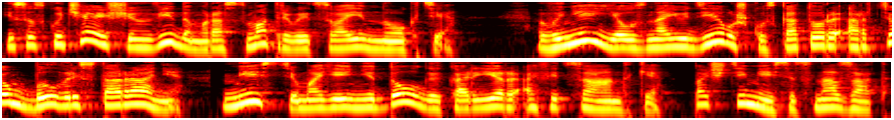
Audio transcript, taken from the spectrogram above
и со скучающим видом рассматривает свои ногти – в ней я узнаю девушку, с которой Артем был в ресторане, месте моей недолгой карьеры официантки, почти месяц назад.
